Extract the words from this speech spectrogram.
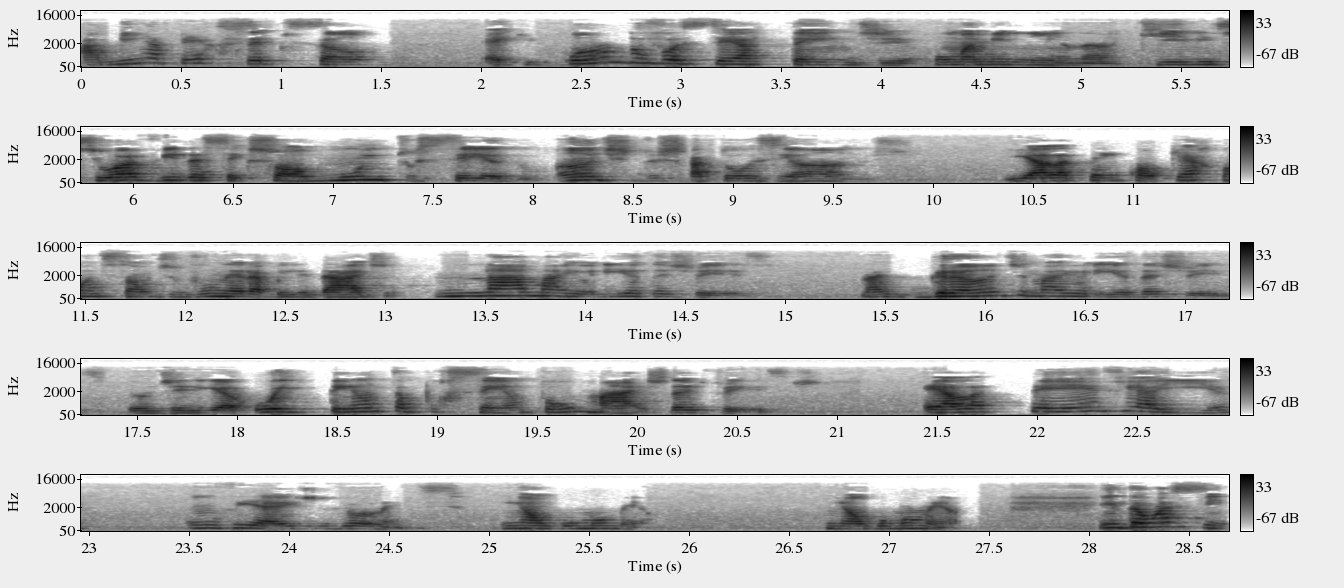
A minha percepção é que quando você atende uma menina que iniciou a vida sexual muito cedo, antes dos 14 anos, e ela tem qualquer condição de vulnerabilidade, na maioria das vezes, na grande maioria das vezes, eu diria 80% ou mais das vezes, ela teve aí um viés de violência em algum momento. Em algum momento. Então, assim,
